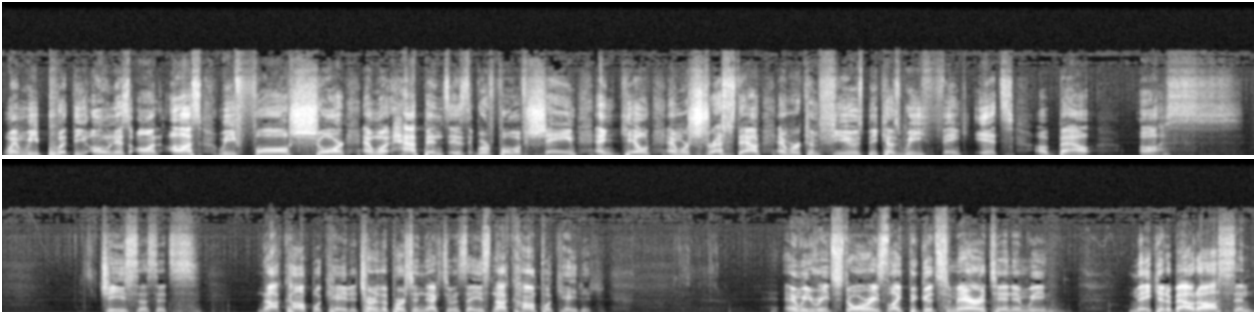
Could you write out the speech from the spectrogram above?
when we put the onus on us, we fall short. And what happens is we're full of shame and guilt, and we're stressed out, and we're confused because we think it's about us. It's Jesus, it's not complicated. Turn to the person next to you and say, It's not complicated. And we read stories like the Good Samaritan and we make it about us. And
